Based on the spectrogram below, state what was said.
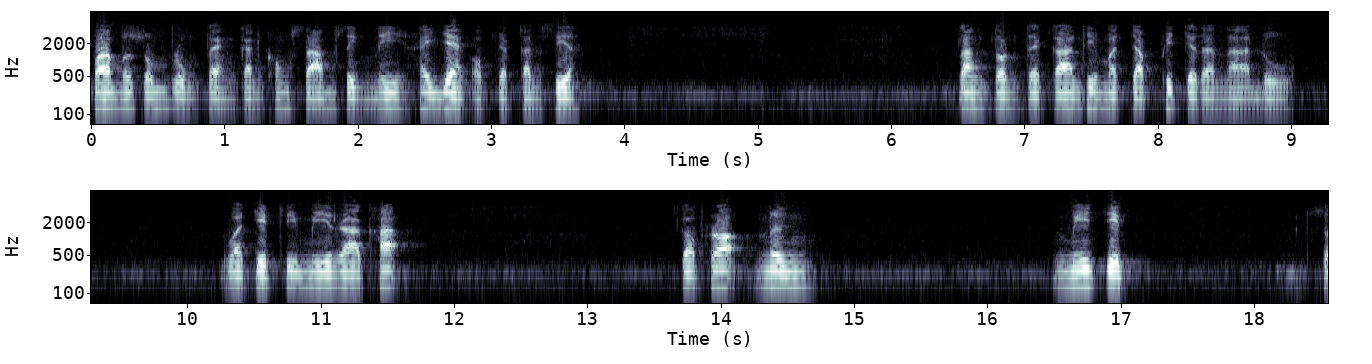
ความผสมปรุงแต่งกันของสามสิ่งนี้ให้แยกออกจากกันเสีย ตั้งตนแต่การที่มาจับพิจารณาดู ว่าจิตที่มีราคะ ก็เพราะหนึ่งมีจิตส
